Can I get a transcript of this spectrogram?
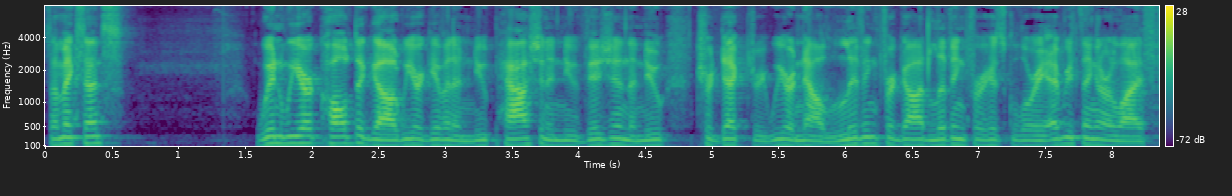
Does that make sense? When we are called to God, we are given a new passion, a new vision, a new trajectory. We are now living for God, living for His glory. Everything in our life,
